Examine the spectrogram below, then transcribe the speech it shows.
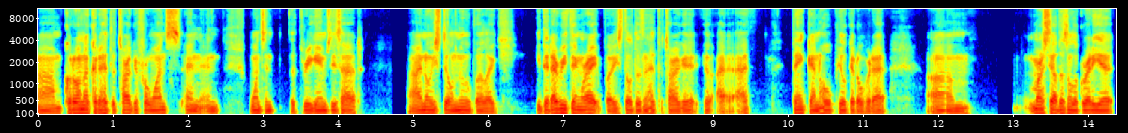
Um, Corona could have hit the target for once, and and once in the three games he's had. I know he's still new, but like he did everything right, but he still doesn't hit the target. I, I think and hope he'll get over that. Um, doesn't look ready yet,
